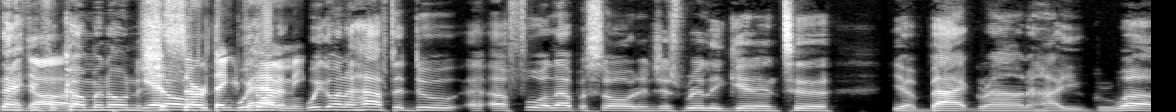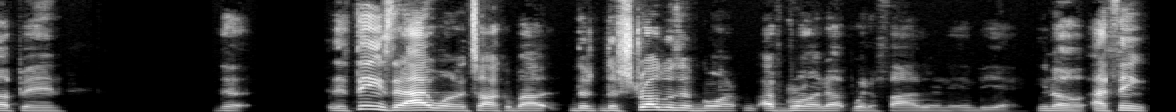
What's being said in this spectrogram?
Thank my you dog. for coming on the yes, show. Yes, sir. Thank you we're for gonna, having me. We're gonna have to do a, a full episode and just really get into your background and how you grew up and the things that I want to talk about, the the struggles of going of growing up with a father in the NBA. You know, I think,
